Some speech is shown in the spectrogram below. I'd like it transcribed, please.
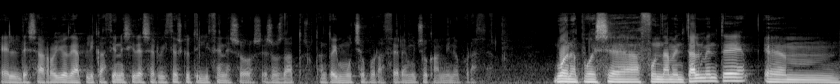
el desarrollo de aplicaciones y de servicios que utilicen esos, esos datos. Por tanto, hay mucho por hacer, hay mucho camino por hacer. Bueno, pues eh, fundamentalmente em,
